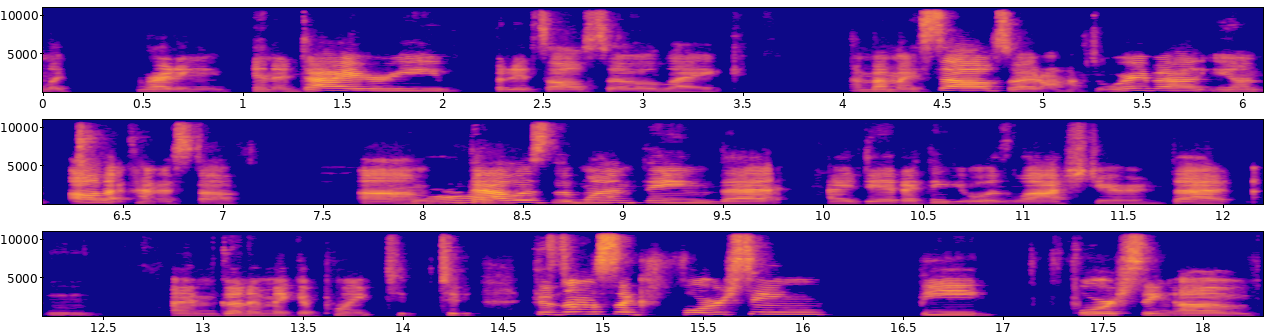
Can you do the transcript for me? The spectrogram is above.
like writing in a diary but it's also like i'm by myself so i don't have to worry about you know all that kind of stuff um Yeah. that was the one thing that i did i think it was last year that Mm. i'm gonna make a point to to because almost like forcing the forcing of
